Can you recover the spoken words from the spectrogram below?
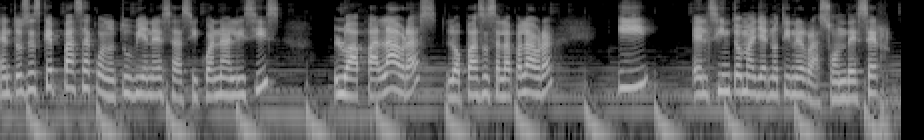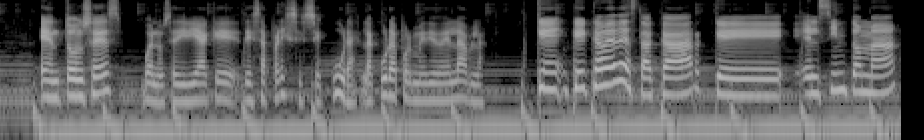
Entonces, ¿qué pasa cuando tú vienes a psicoanálisis? Lo apalabras, lo pasas a la palabra y el síntoma ya no tiene razón de ser. Entonces, bueno, se diría que desaparece, se cura, la cura por medio del habla. Que, cabe destacar que el síntoma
